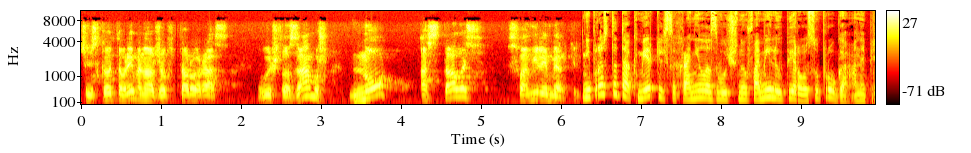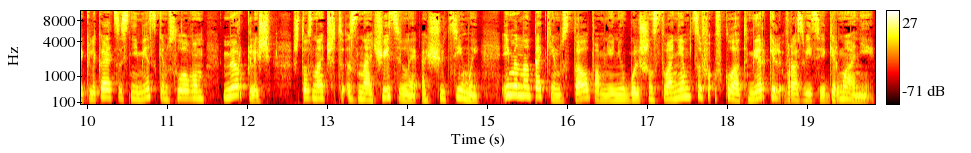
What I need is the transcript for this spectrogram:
Через какое-то время она уже второй раз вышла замуж, но осталась с фамилией Меркель. Не просто так Меркель сохранила звучную фамилию первого супруга. Она перекликается с немецким словом «мерклищ», что значит «значительный», «ощутимый». Именно таким стал, по мнению большинства немцев, вклад Меркель в развитие Германии.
